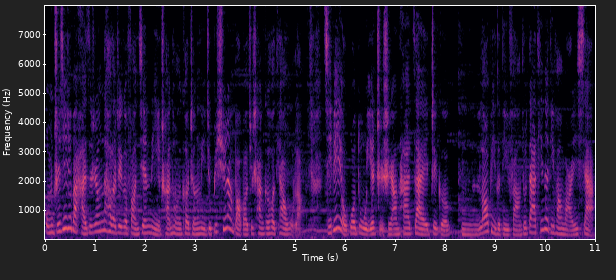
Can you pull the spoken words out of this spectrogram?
我们直接就把孩子扔到了这个房间里，传统的课程里就必须让宝宝去唱歌和跳舞了，即便有过渡，也只是让他在这个。嗯，lobby 的地方就大厅的地方玩一下，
